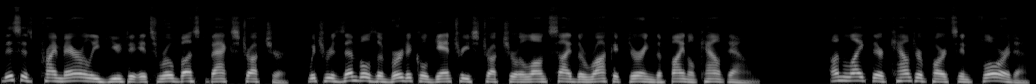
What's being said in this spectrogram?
This is primarily due to its robust back structure, which resembles a vertical gantry structure alongside the rocket during the final countdown. Unlike their counterparts in Florida,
